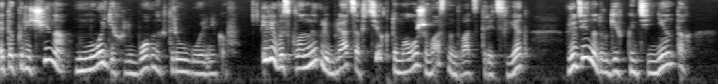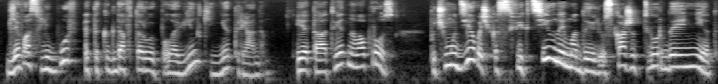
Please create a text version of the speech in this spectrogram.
Это причина многих любовных треугольников. Или вы склонны влюбляться в тех, кто моложе вас на 20-30 лет, людей на других континентах, для вас любовь – это когда второй половинки нет рядом. И это ответ на вопрос, почему девочка с фиктивной моделью скажет твердое «нет»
